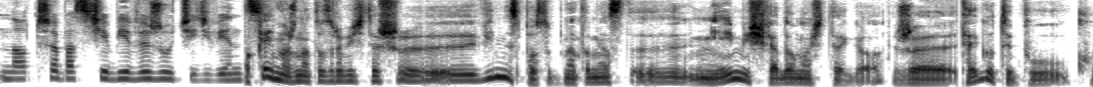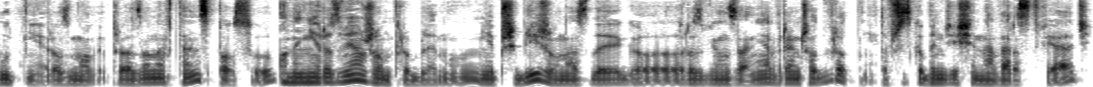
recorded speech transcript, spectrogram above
no, trzeba z siebie wyrzucić, więc Okej, można to zrobić też y, w inny sposób, natomiast y, miejmy świadomość tego, że tego typu kłótnie, rozmowy prowadzone w ten sposób, one nie rozwiążą problemu, nie przybliżą nas do jego rozwiązania, wręcz odwrotnie. To wszystko będzie się nawarstwiać,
